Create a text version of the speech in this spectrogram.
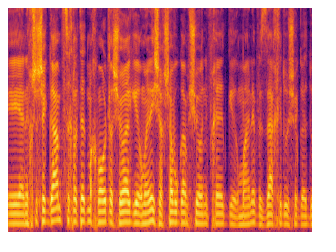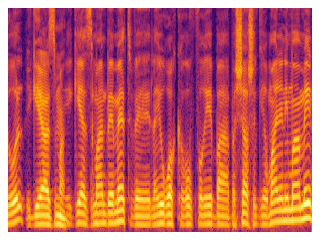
אה, אני חושב שגם צריך לתת מחמאות לשוער הגרמני, שעכשיו הוא גם שוער נבחרת גרמניה, וזה החידוש הגדול. הגיע הזמן. הגיע הזמן באמת, וליורו הקרוב כבר יהיה בשער של גרמניה, אני מאמין,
